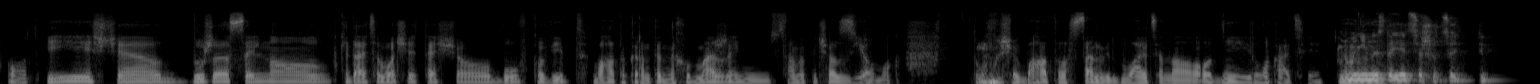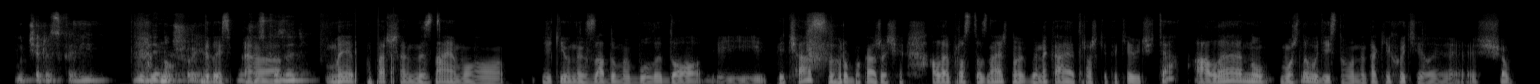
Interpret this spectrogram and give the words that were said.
От і ще дуже сильно кидається в очі те, що був ковід, багато карантинних обмежень саме під час зйомок, тому що багато сцен відбувається на одній локації. Ну, Мені не здається, що це типу через ковід. Єдине, ну, що я дивись, можу сказати. Ми, по перше, не знаємо які у них задуми були до і під час, грубо кажучи, але просто знаєш, ну виникає трошки таке відчуття, але ну можливо, дійсно вони так і хотіли, щоб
